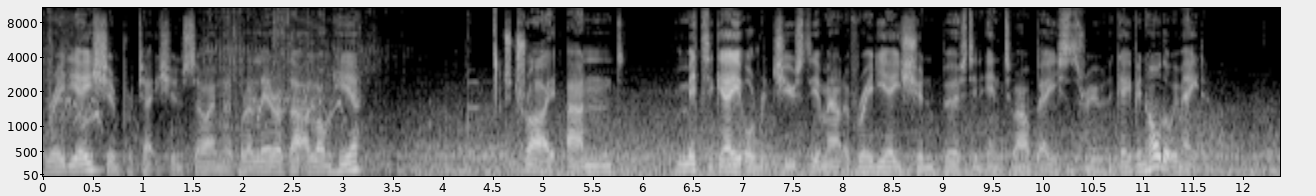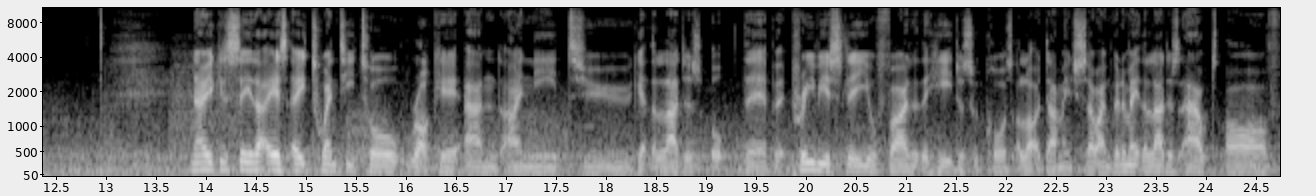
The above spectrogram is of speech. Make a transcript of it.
radiation protection. So I'm going to put a layer of that along here to try and mitigate or reduce the amount of radiation bursting into our base through the gaping hole that we made. Now you can see that is a 20 tall rocket and I need to get the ladders up there. But previously you'll find that the heat does cause a lot of damage so I'm going to make the ladders out of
